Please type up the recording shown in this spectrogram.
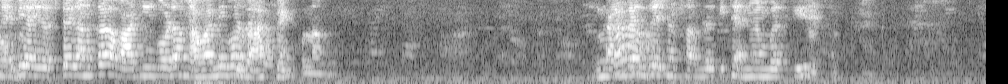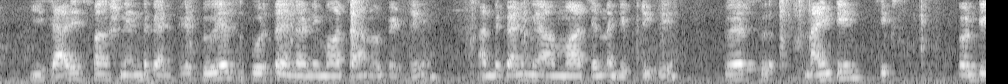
మేబీ అవి వస్తే గనక వాటిని కూడా అవన్నీ కూడా రాసి. పెట్టుకున్నాము కంగ్రాచులేషన్స్ అందరికి టెన్ మెంబర్స్కి. ఈ శారీస్ ఫంక్షన్ ఎందుకంటే టూ ఇయర్స్ పూర్తయిందండి మా ఛానల్ పెట్టి. అందుకని మా మా చిన్న గిఫ్ట్ ఇది. Two years nineteen six twenty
